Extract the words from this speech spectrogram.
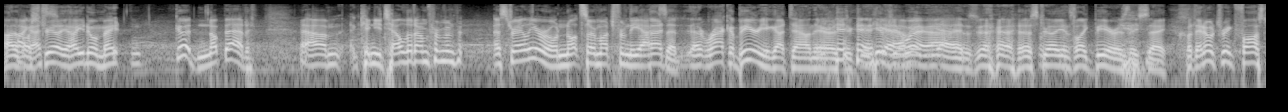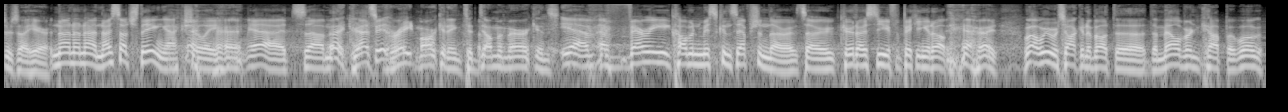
out of Hi, Australia. Guys. How you doing, mate? Good, not bad. Um, can you tell that I'm from Australia or not so much from the accent? That, that rack of beer you got down there, it gives Yeah, you I away. mean, huh? Australians like beer, as they say. But they don't drink Foster's, I hear. no, no, no, no such thing actually. yeah, it's um, That's bit- great marketing to dumb Americans. Yeah, a, a very common misconception though. So kudos to you for picking it up. Yeah, right. Well, we were talking about the, the Melbourne Cup, but we'll,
